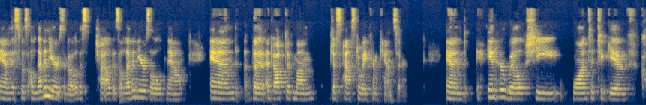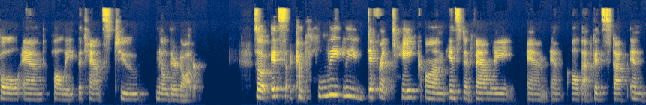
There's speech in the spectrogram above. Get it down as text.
and this was 11 years ago. This child is 11 years old now, and the adoptive mom just passed away from cancer. And in her will, she wanted to give Cole and Holly the chance to know their daughter. So it's a completely different take on instant family and and all that good stuff. And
